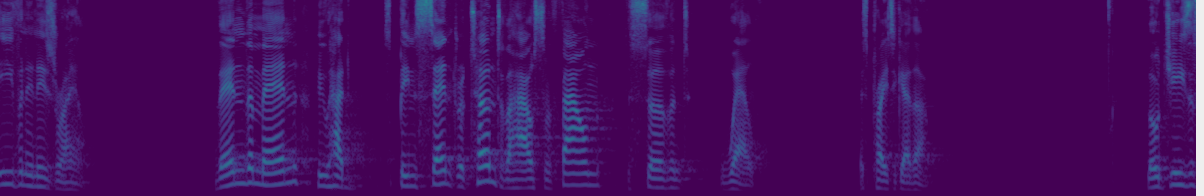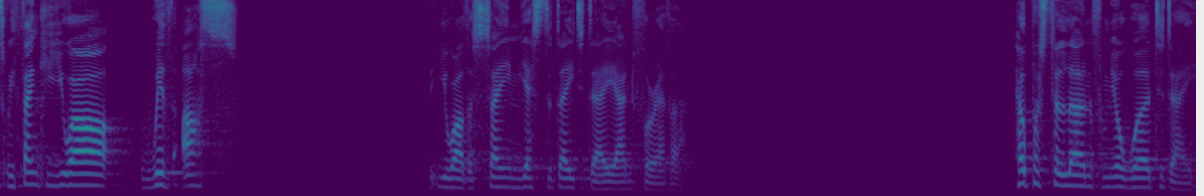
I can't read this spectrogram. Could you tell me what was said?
even in Israel. Then the men who had been sent returned to the house and found the servant well. Let's pray together. Lord Jesus, we thank you. You are with us, that you are the same yesterday, today, and forever. Help us to learn from your word today.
